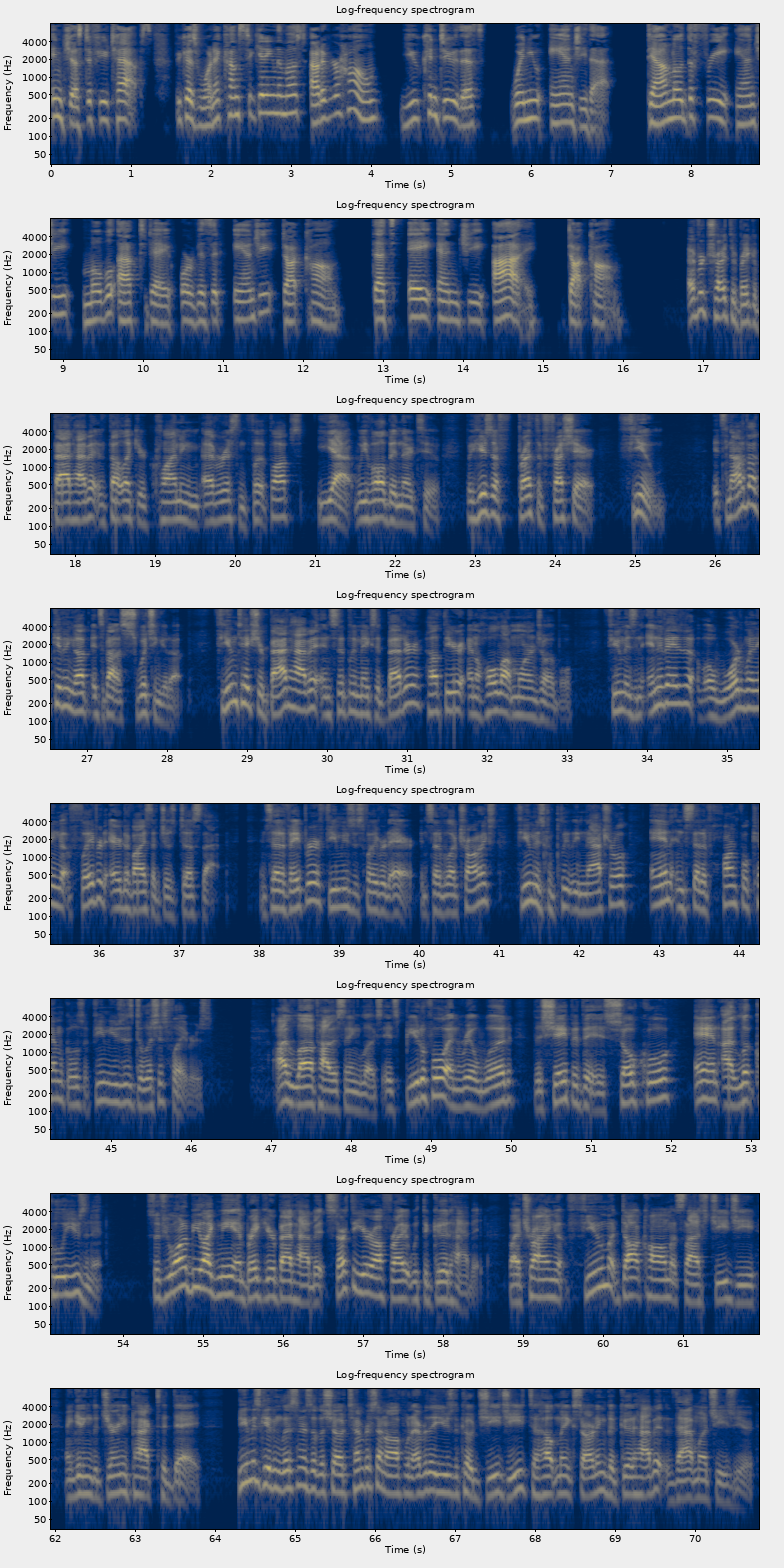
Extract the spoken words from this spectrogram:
in just a few taps. Because when it comes to getting the most out of your home, you can do this when you Angie that. Download the free Angie mobile app today or visit Angie.com. That's A-N-G-I dot com. Ever tried to break a bad habit and felt like you're climbing Everest in flip flops? Yeah, we've all been there too. But here's a breath of fresh air Fume. It's not about giving up, it's about switching it up. Fume takes your bad habit and simply makes it better, healthier, and a whole lot more enjoyable. Fume is an innovative, award winning flavored air device that just does that. Instead of vapor, Fume uses flavored air. Instead of electronics, Fume is completely natural. And instead of harmful chemicals, Fume uses delicious flavors. I love how this thing looks. It's beautiful and real wood. The shape of it is so cool, and I look cool using it. So if you want to be like me and break your bad habit, start the year off right with the good habit by trying fume.com slash GG and getting the journey pack today. Fume is giving listeners of the show 10% off whenever they use the code GG to help make starting the good habit that much easier.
